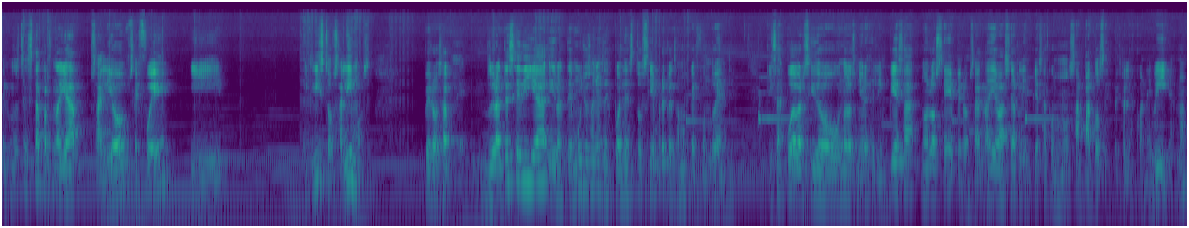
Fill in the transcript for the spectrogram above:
Entonces esta persona ya salió, se fue y listo, salimos. Pero durante ese día y durante muchos años después de esto siempre pensamos que fue un duende. Quizás pudo haber sido uno de los señores de limpieza, no lo sé, pero o sea, nadie va a hacer limpieza con unos zapatos especiales con hebilla, ¿no?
